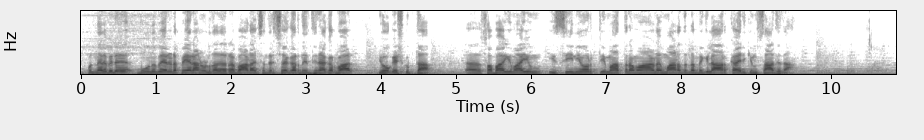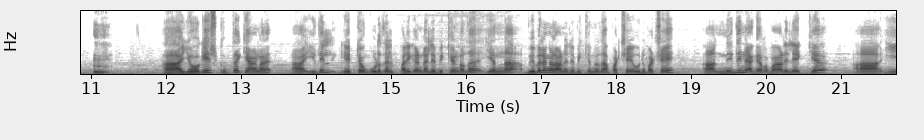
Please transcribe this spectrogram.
ഇപ്പോൾ നിലവിൽ മൂന്ന് പേരുടെ പേരാണുള്ളത്. അതായത് റബാഡ ചന്ദ്രശേഖർ നിധിൻ അഗർവാൾ യോഗേഷ് ഗുപ്ത. സ്വാഭാവികമായും ഈ സീനിയോറിറ്റി മാത്രമാണ് മാനദണ്ഡമെങ്കിൽ ആർക്കായിരിക്കും സാധ്യത? യോഗേഷ് ഗുപ്തയ്ക്കാണ് ഇതിൽ ഏറ്റവും കൂടുതൽ പരിഗണന ലഭിക്കേണ്ടത് എന്ന വിവരങ്ങളാണ് ലഭിക്കുന്നത്. പക്ഷേ ഒരു പക്ഷേ നിതിൻ അഗർവാളിലേക്ക് ഈ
